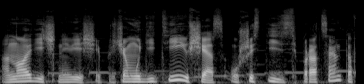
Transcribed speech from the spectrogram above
Аналогичные вещи. Причем у детей сейчас у 60%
